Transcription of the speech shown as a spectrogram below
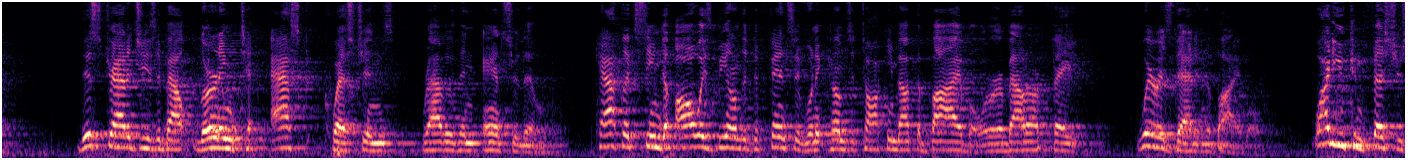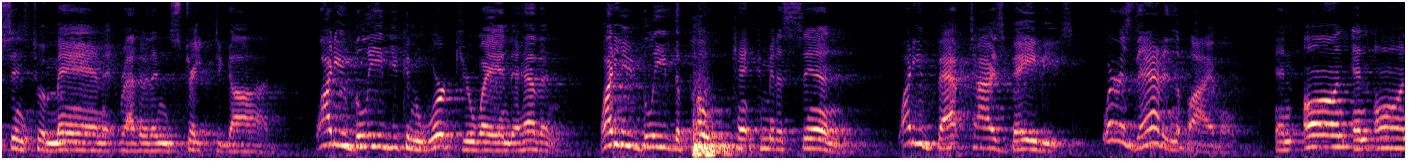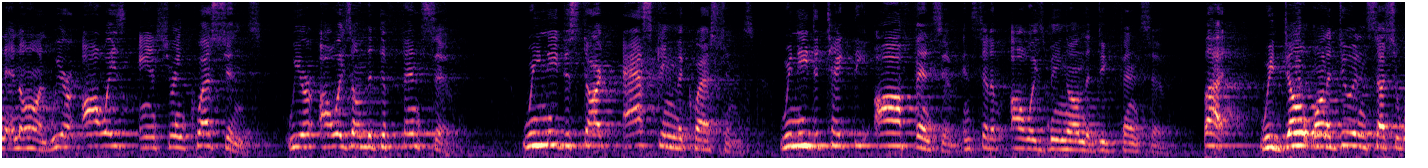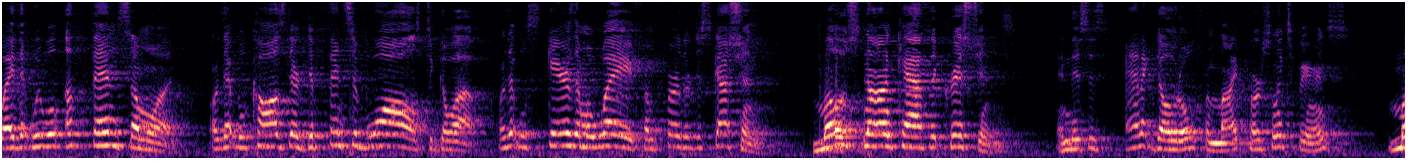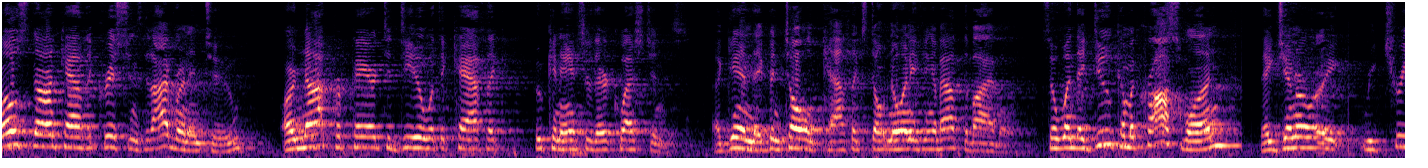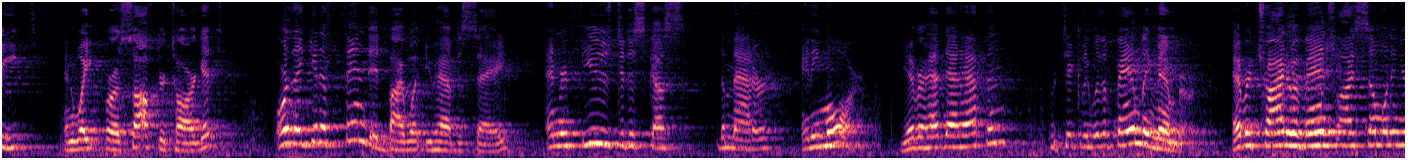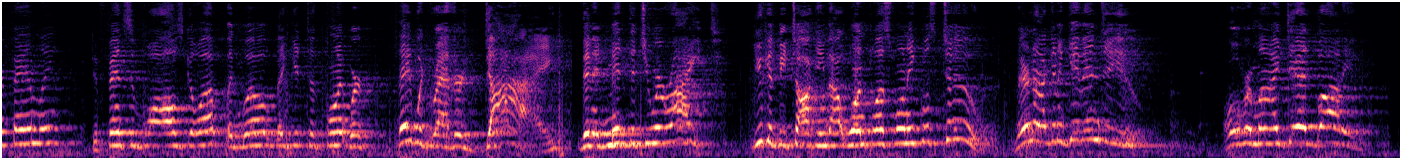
this strategy is about learning to ask questions rather than answer them. Catholics seem to always be on the defensive when it comes to talking about the Bible or about our faith. Where is that in the Bible? Why do you confess your sins to a man rather than straight to God? Why do you believe you can work your way into heaven? Why do you believe the Pope can't commit a sin? Why do you baptize babies? Where is that in the Bible? And on and on and on. We are always answering questions. We are always on the defensive. We need to start asking the questions. We need to take the offensive instead of always being on the defensive. But we don't want to do it in such a way that we will offend someone or that will cause their defensive walls to go up or that will scare them away from further discussion. Most non-Catholic Christians, and this is anecdotal from my personal experience, most non-Catholic Christians that I've run into are not prepared to deal with a Catholic who can answer their questions. Again, they've been told Catholics don't know anything about the Bible. So when they do come across one, they generally retreat and wait for a softer target, or they get offended by what you have to say and refuse to discuss the matter anymore. You ever had that happen? Particularly with a family member. Ever try to evangelize someone in your family? Defensive walls go up, and well, they get to the point where they would rather die than admit that you were right. You could be talking about one plus one equals two. They're not going to give in to you over my dead body.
